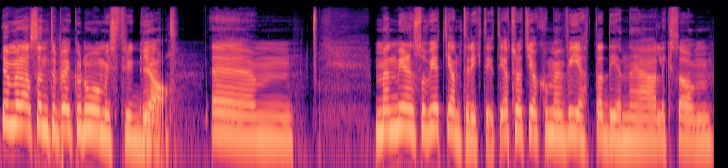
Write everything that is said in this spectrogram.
Ja, men alltså en typ ekonomisk trygghet. Ja. Ehm, men mer än så vet jag inte riktigt. Jag tror att jag kommer veta det när jag liksom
